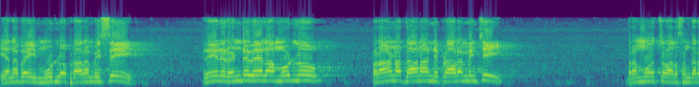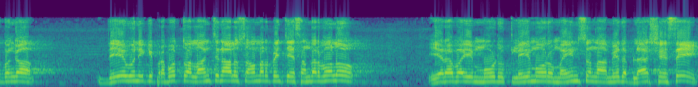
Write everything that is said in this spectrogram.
ఎనభై మూడులో ప్రారంభిస్తే నేను రెండు వేల మూడులో ప్రాణదానాన్ని ప్రారంభించి బ్రహ్మోత్సవాల సందర్భంగా దేవునికి ప్రభుత్వ లాంఛనాలు సమర్పించే సందర్భంలో ఇరవై మూడు క్లేమోర్ మైన్స్ నా మీద బ్లాస్ట్ చేసి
